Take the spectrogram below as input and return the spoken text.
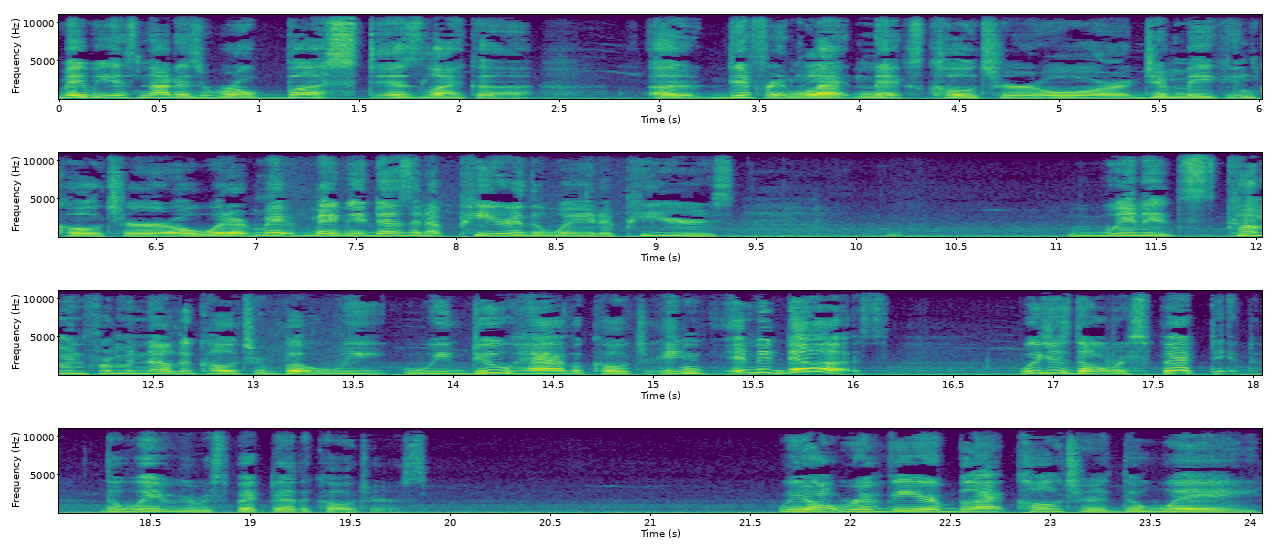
Maybe it's not as robust as like a a different Latinx culture or Jamaican culture or whatever. Maybe it doesn't appear the way it appears when it's coming from another culture, but we we do have a culture, and, and it does. We just don't respect it the way we respect other cultures. We don't revere black culture the way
